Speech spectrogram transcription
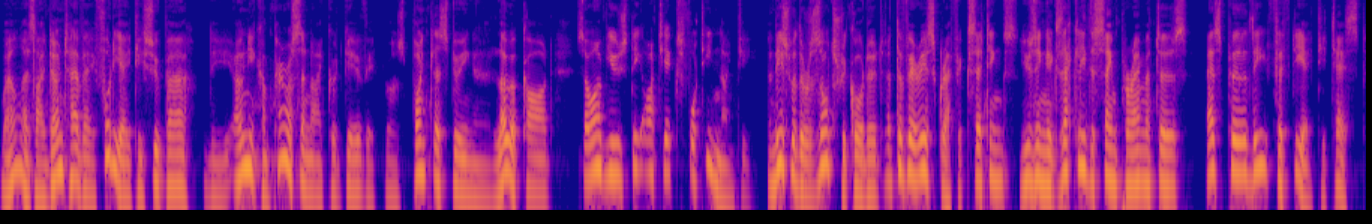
Well, as I don't have a 4080 Super, the only comparison I could give, it was pointless doing a lower card, so I've used the RTX 4090. And these were the results recorded at the various graphic settings, using exactly the same parameters as per the 5080 test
